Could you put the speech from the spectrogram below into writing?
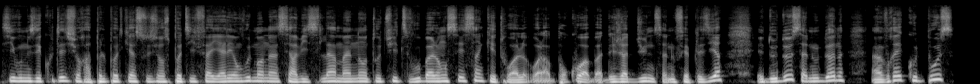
Si vous nous écoutez sur Apple Podcast ou sur Spotify, allez, on vous demande un service là, maintenant, tout de suite, vous balancez 5 étoiles. Voilà. Pourquoi? Bah, Déjà, d'une, ça nous fait plaisir. Et de deux, ça nous donne un vrai coup de pouce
